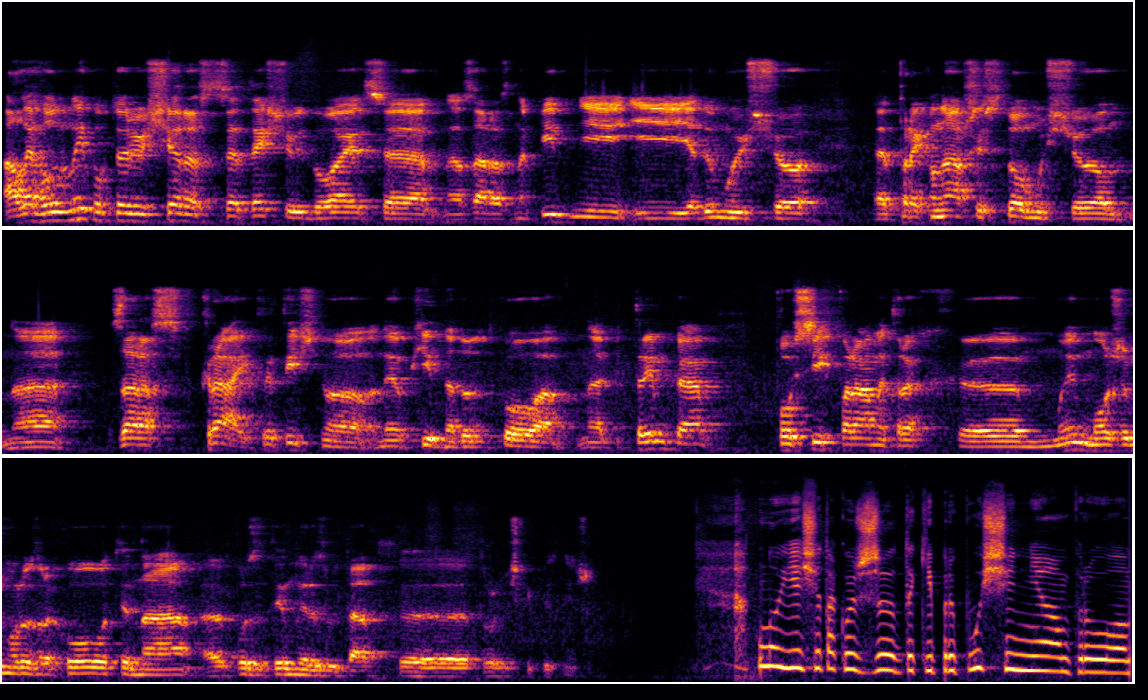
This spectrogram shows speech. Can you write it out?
Але головний, повторюю ще раз, це те, що відбувається е, зараз на півдні. І я думаю, що е, переконавшись в тому, що зараз вкрай критично необхідна додаткова підтримка по всіх параметрах, ми можемо розраховувати на позитивний результат трошечки пізніше. Ну, є ще також такі припущення про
